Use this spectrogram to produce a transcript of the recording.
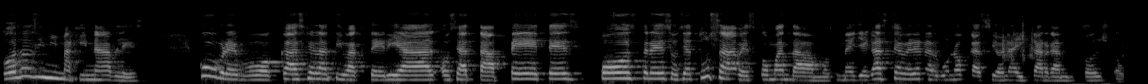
cosas inimaginables. Cubrebocas, gel antibacterial, o sea, tapetes, postres, o sea, tú sabes cómo andábamos. Me llegaste a ver en alguna ocasión ahí cargando todo el show.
